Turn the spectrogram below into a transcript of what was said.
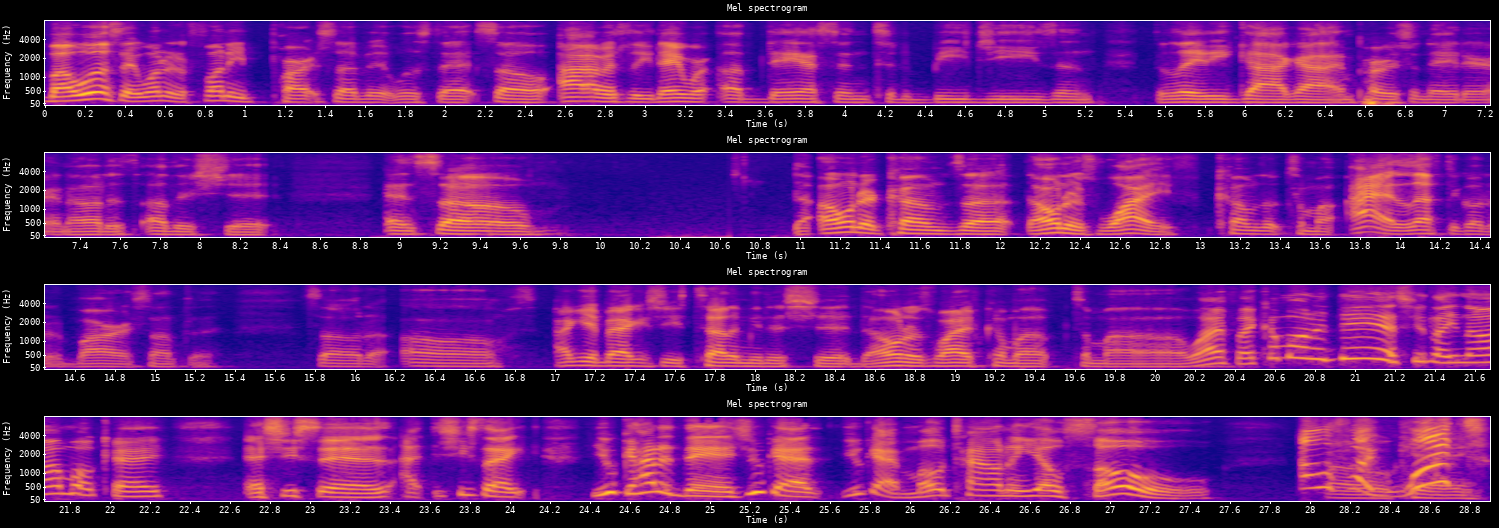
but I will say one of the funny parts of it was that so obviously they were up dancing to the Bee Gees and the Lady Gaga impersonator and all this other shit, and so the owner comes up, the owner's wife comes up to my. I had left to go to the bar or something so the um, I get back and she's telling me this shit. The owner's wife come up to my wife like, "Come on and dance." She's like, "No, I'm okay." And she says, I, "She's like, you got to dance. You got you got Motown in your soul." I was like, "What?"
